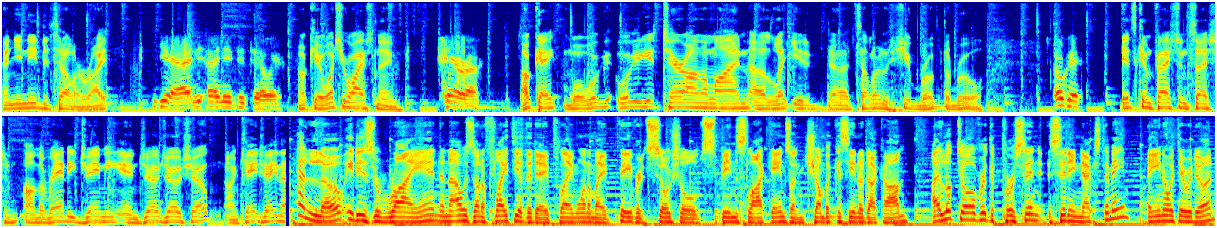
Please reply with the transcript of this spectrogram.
and you need to tell her, right? Yeah, I, I need to tell her, Okay. What's your wife's name? Tara. Okay. Well, we're we're gonna get Tara on the line. Uh, let you uh, tell her that you broke the rule. Okay. It's confession session on the Randy, Jamie, and JoJo show on KJ. Hello, it is Ryan, and I was on a flight the other day playing one of my favorite social spin slot games on chumbacasino.com. I looked over at the person sitting next to me, and you know what they were doing?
